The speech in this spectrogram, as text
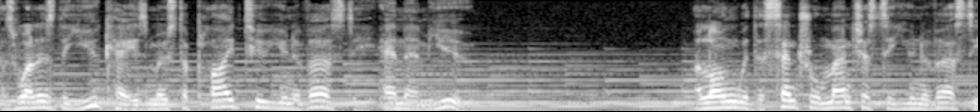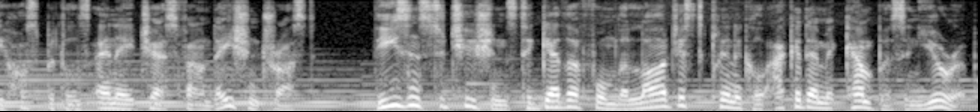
as well as the UK's most applied to university, MMU. Along with the Central Manchester University Hospital's NHS Foundation Trust, these institutions together form the largest clinical academic campus in Europe.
